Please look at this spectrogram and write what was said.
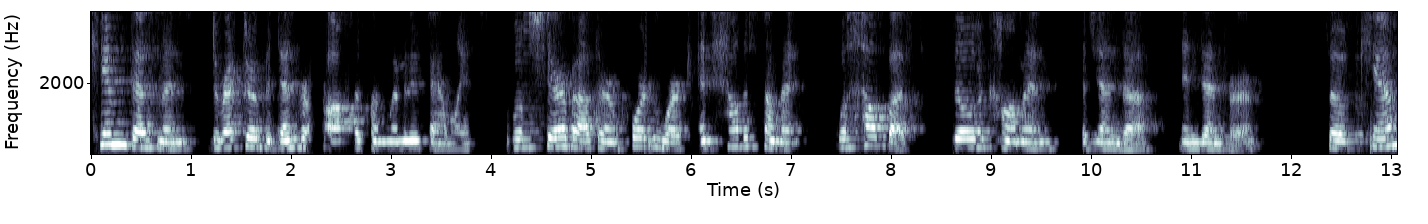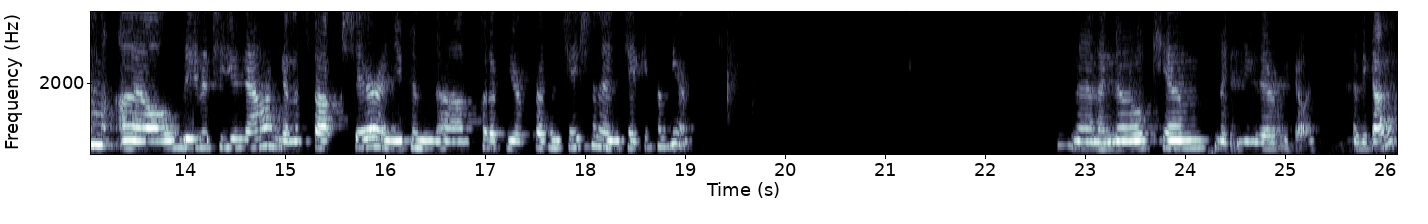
Kim Desmond, director of the Denver Office on Women and Families, will share about their important work and how the summit will help us build a common agenda in Denver. So Kim, I'll leave it to you now. I'm going to stop share and you can uh, put up your presentation and take it from here. Then I know Kim that you, there we go. Have you got it?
